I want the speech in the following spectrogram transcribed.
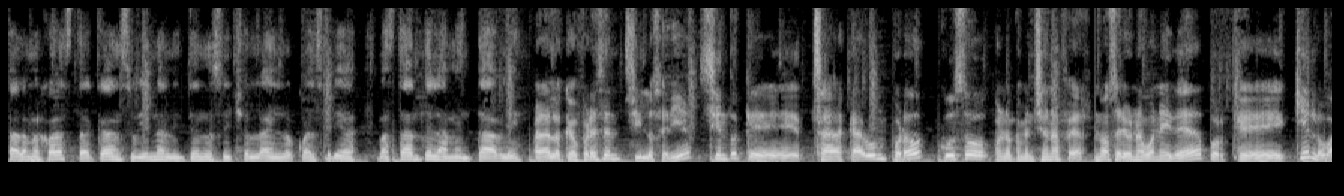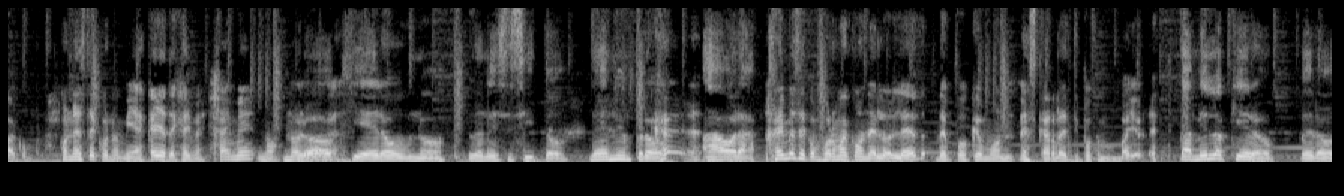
a lo mejor hasta acaban subiendo al Nintendo Switch Online, lo cual sería bastante lamentable. Para lo que ofrecen, sí lo sería. Siento que sacar un Pro, justo con lo que menciona Fer, no sería una buena idea porque ¿quién lo va a comprar? Con esta economía. Cállate, Jaime. Jaime, no, no lo Yo quiero uno, lo necesito. Denme un Pro. Ahora. Jaime se conforma con el OLED de Pokémon Scarlet y Pokémon Violet. También lo quiero, pero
